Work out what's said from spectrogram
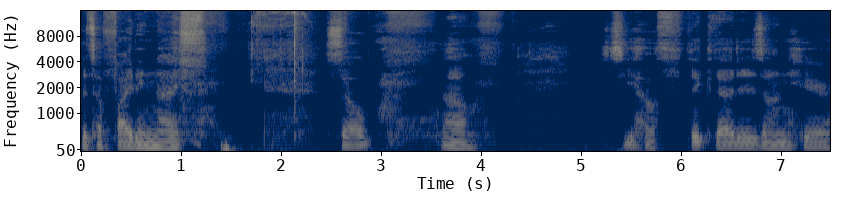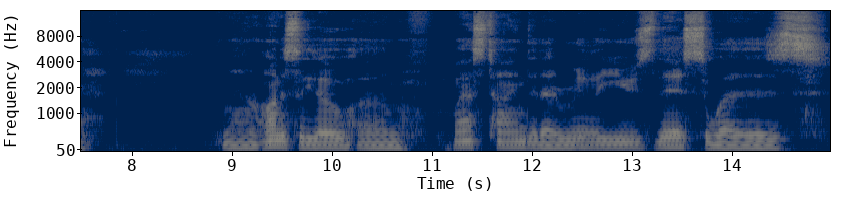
it's a fighting knife. So, um, see how thick that is on here. Now, honestly though, um, last time that I really used this was,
